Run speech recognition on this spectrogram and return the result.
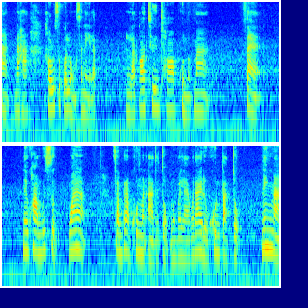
ากๆนะคะ เขารู้สึกว่าหลงเสน่ห์แล้วแล้วก็ชื่นชอบคุณมากๆ แต่ในความรู้สึกว่า สำหรับคุณมันอาจจะจบลงไปแล้วก็ได้ หรือคุณตัดจบนิ่งมา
